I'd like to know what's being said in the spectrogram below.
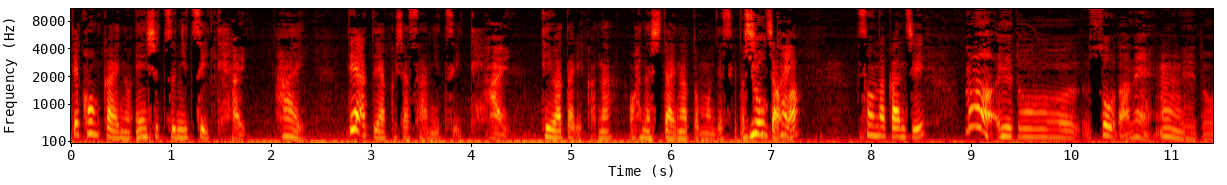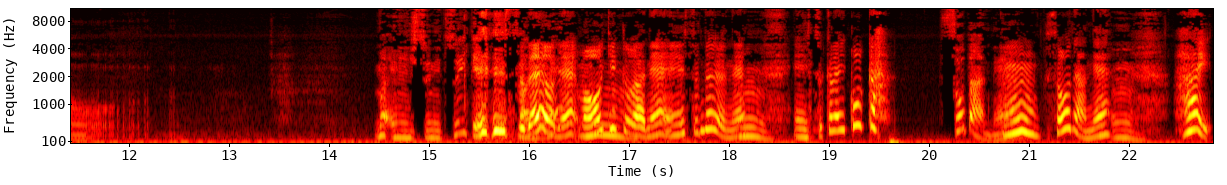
で、今回の演出について。はいはい。で、あと役者さんについて。はいっていうあたりかな。お話したいなと思うんですけど、しんちゃんは？そんな感じ？まあえっ、とそうだね、うんえっ、とまあ演出について、演出だよね。まあ大きくはね、演出だよね。うんうん演出からいこうか。そうだうねん、そうだね。うん、はい。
